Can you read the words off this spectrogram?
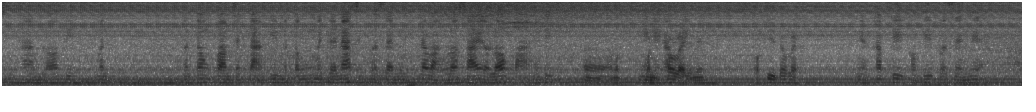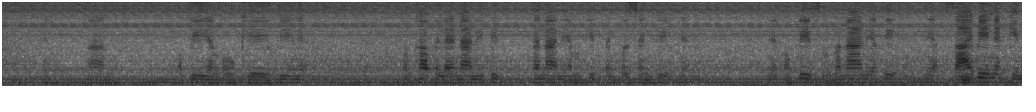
ศูนย์ห้ามล้อพี่มันมันต้องความแตกต่างพี่มันต้องไม่เกิน 50%ระหว่างล้อซ้ายกับล้อขวานะพี่เออมันมันนี่นะครับเท่าไหร่เนี่ยของพี่เท่าไหร่เนี่ยครับพี่ของพี่เปอร์เซ็นต์เนี่ยเนี่ยหน้าเนี่ยของ พี่ยังโอเคอยู่พี่เนี่ยต้องเข้าไปแลหน้านี้ปิดถ้าหน้าเนี่ยมันคิดเป็นเปอร์เซ็นต์พี่เนี่ย เนี่ยของพี่ศูนย์ล้อหน้าเนี่ยพี่เนี่ยซ้ายพี่เนี่ยกิน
